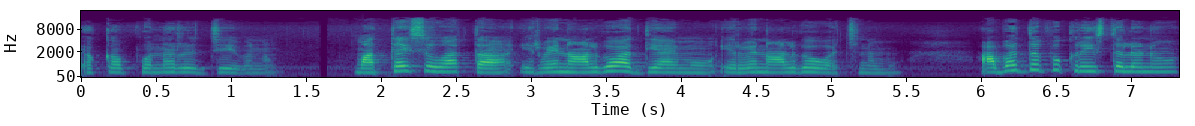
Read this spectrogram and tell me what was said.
యొక్క పునరుజ్జీవనం. మత్తయి సువార్త ఇరవై నాలుగో అధ్యాయము ఇరవై నాలుగో వచనము. అబద్ధపు క్రీస్తులను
